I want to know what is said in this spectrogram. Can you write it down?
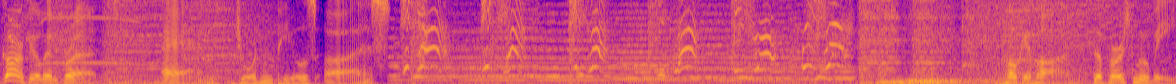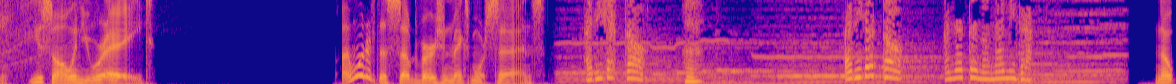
Garfield and Friends. And Jordan Peele's Us. Pokemon, the first movie you saw when you were eight. I wonder if the subbed version makes more sense. Arigato. Huh? ありがとう。あなたの涙。Nope,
